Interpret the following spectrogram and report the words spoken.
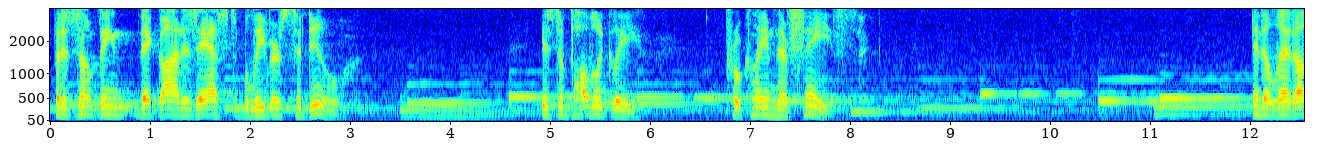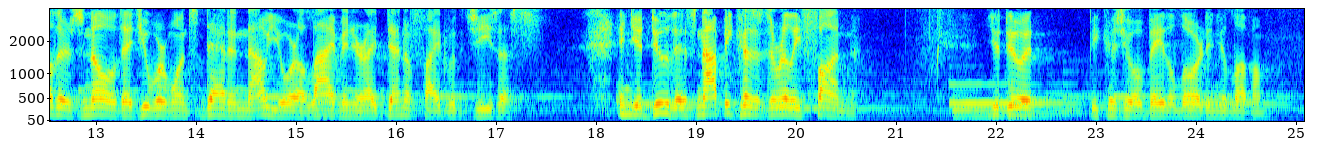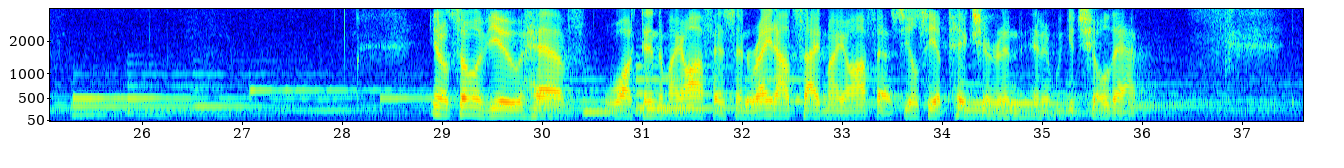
but it's something that God has asked believers to do is to publicly proclaim their faith and to let others know that you were once dead and now you are alive and you're identified with Jesus. And you do this not because it's really fun. You do it because you obey the Lord and you love him. You know, some of you have walked into my office, and right outside my office, you'll see a picture, and, and if we could show that.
